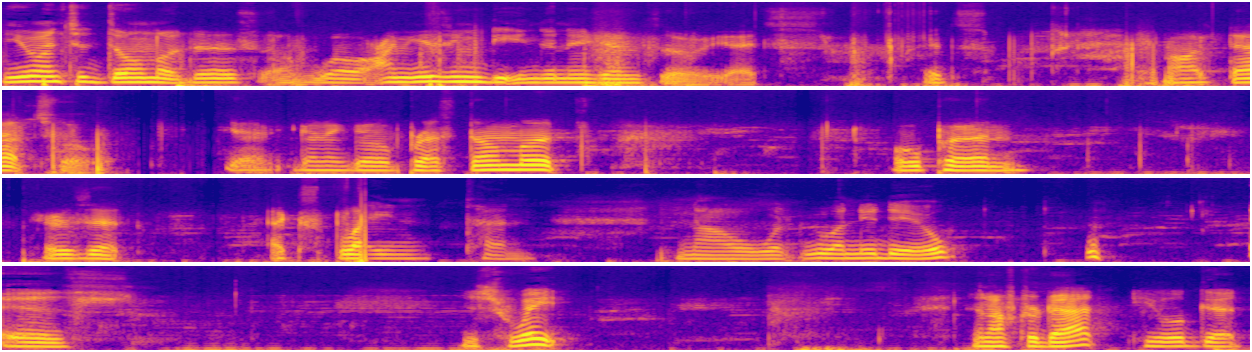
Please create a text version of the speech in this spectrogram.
you want to download this um, well I'm using the Indonesian so yeah it's it's not like that so yeah you're gonna go press download. Open. Here's it. X Plane 10 now what we want to do is just wait and after that you will get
